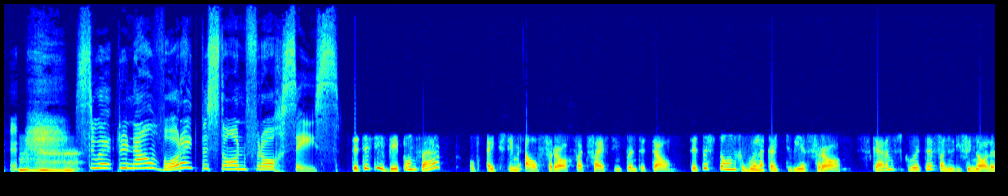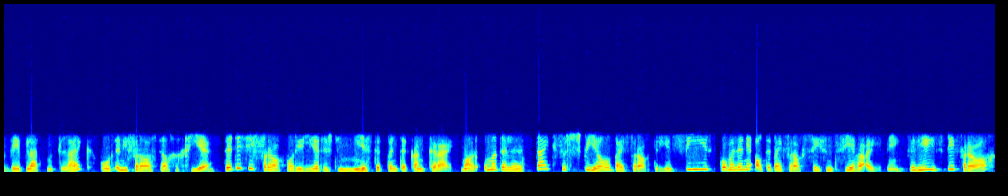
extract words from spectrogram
so, Rinal, waaruit bestaan vraag 6? Dit is die webontwerp of HTML vraag wat 15 punte tel. Dit bestaan gewoonlik uit twee vrae skermskote van hoe die finale webblad moet lyk, word in die vraestel gegee. Dit is die vraag waar die leerders die meeste punte kan kry, maar omdat hulle tyd verspeel by vraag 3 en 4, kom hulle nie altyd by vraag 6 en 7 uit nie. Vir hierdie vraag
